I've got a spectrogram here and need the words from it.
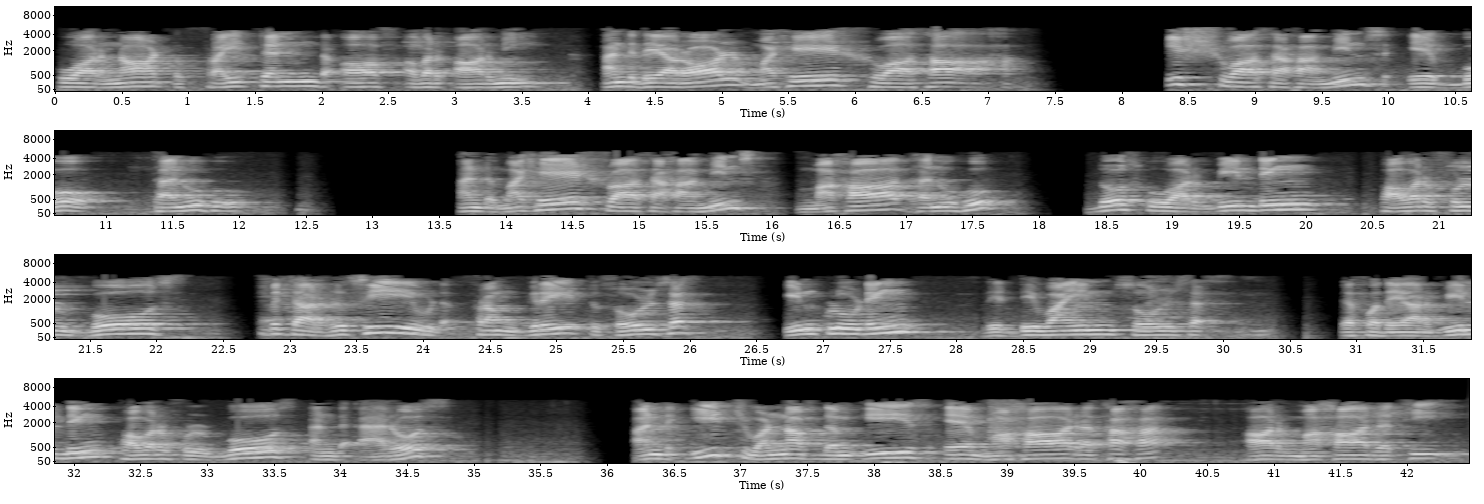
who are not frightened of our army. And they are all Maheshwasaha. Ishwasaha means a bow, Dhanuhu. And Maheshwasaha means Mahadhanuhu, those who are wielding powerful bows which are received from great sources, including the divine sources. Therefore, they are wielding powerful bows and arrows, and each one of them is a Maharatha or Maharathi.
